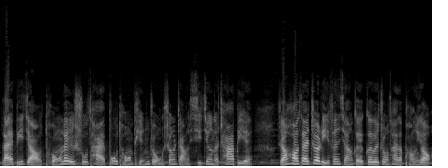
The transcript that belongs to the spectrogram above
来比较同类蔬菜不同品种生长习性的差别，然后在这里分享给各位种菜的朋友。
